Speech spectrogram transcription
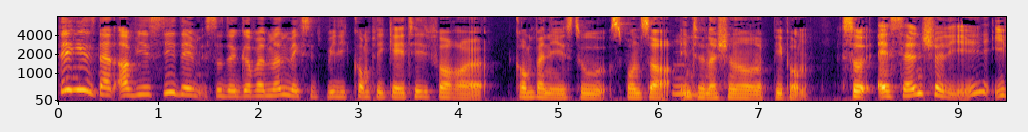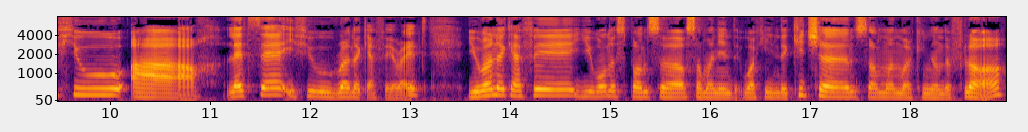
thing is that obviously, they, so the government makes it really complicated for uh, companies to sponsor Mm. international people. So essentially, if you are, let's say, if you run a cafe, right? You run a cafe, you want to sponsor someone in working in the kitchen, someone working on the floor.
